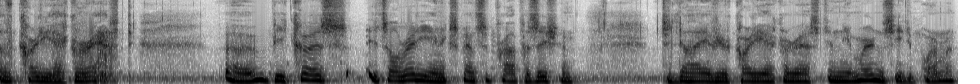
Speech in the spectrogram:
of cardiac arrest uh, because it's already an expensive proposition to die of your cardiac arrest in the emergency department.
